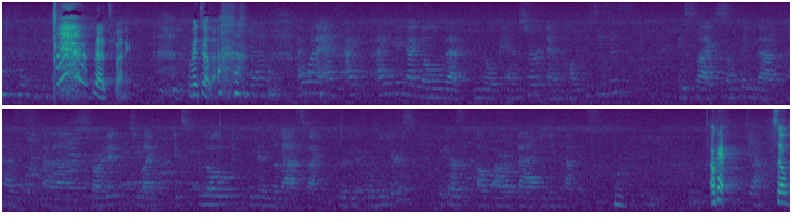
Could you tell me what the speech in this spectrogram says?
That's funny. Matilda. Yeah, I want to ask. I I think I know that you know cancer and heart diseases is like something that has uh, started to like explode within the last like 30 or 40 years because of our bad eating habits. Okay, so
